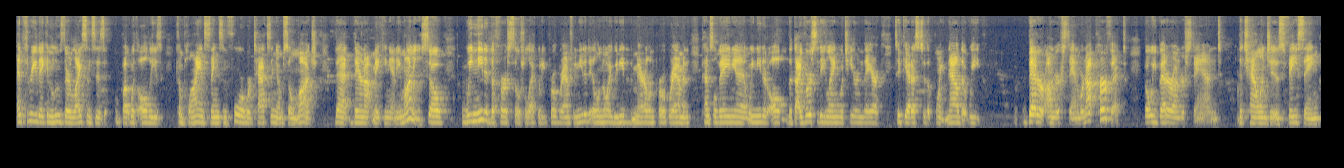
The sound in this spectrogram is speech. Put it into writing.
And three, they can lose their licenses, but with all these compliance things. And four, we're taxing them so much that they're not making any money. So we needed the first social equity programs. We needed Illinois, we needed the Maryland program and Pennsylvania, and we needed all the diversity language here and there to get us to the point now that we better understand. We're not perfect, but we better understand the challenges facing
